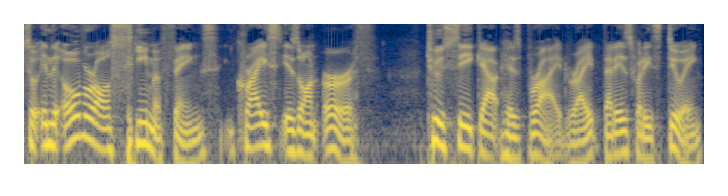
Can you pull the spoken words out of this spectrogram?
so in the overall scheme of things, Christ is on earth to seek out his bride, right? That is what he's doing.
